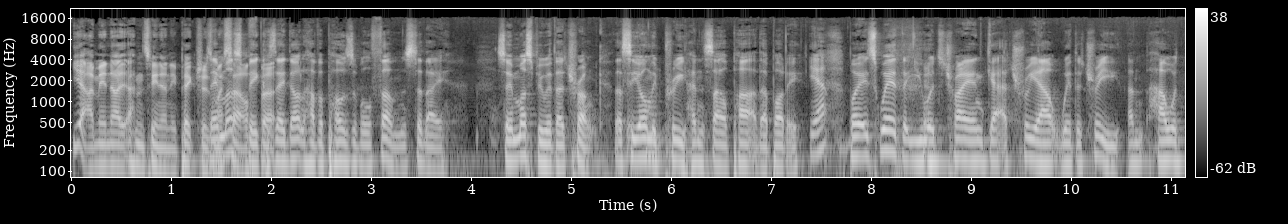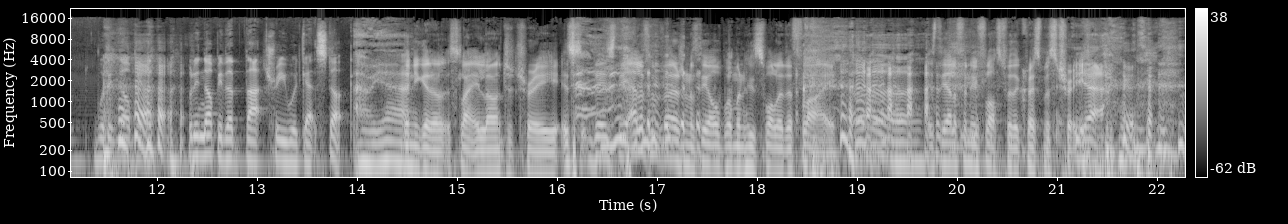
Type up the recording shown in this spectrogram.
Yeah, I mean, I haven't seen any pictures They myself. must be because they don't have opposable thumbs, do they? So it must be with their trunk. That's the only mm. prehensile part of their body. Yeah. But it's weird that you would try and get a tree out with a tree, and how would would it not be? would it not be that that tree would get stuck? Oh yeah. Then you get a slightly larger tree. It's there's the elephant version of the old woman who swallowed a fly. it's the elephant who flossed with a Christmas tree. Yeah.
